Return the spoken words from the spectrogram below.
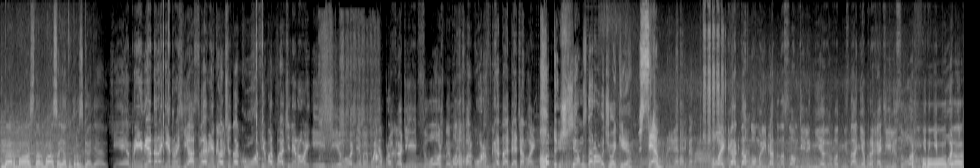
Нормас, нормас, а я тут разгоняюсь. Всем привет, дорогие друзья! С вами, как всегда, Кофе, Варпач Лерой. И сегодня мы будем проходить сложный мотопаркур в GTA 5 онлайн. Ходыш, всем здорово, чуваки! Всем привет, ребята! Ой, как давно мы, ребята, на самом деле не, вот не знаю, не проходили сложненькие такие О, да.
